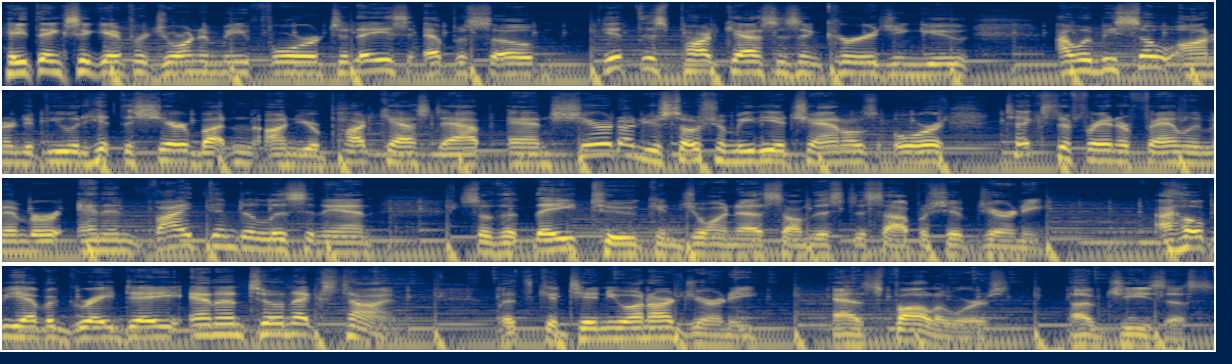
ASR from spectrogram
Hey, thanks again for joining me for today's episode. If this podcast is encouraging you, I would be so honored if you would hit the share button on your podcast app and share it on your social media channels or text a friend or family member and invite them to listen in so that they too can join us on this discipleship journey. I hope you have a great day, and until next time, let's continue on our journey as followers of Jesus.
